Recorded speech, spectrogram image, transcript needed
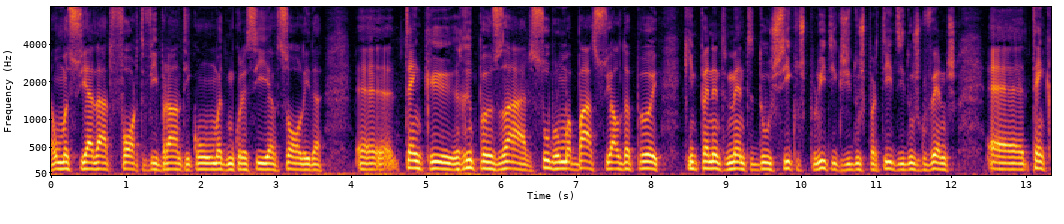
Uma sociedade forte, vibrante e com uma democracia sólida eh, tem que repousar sobre uma base social de apoio que, independentemente dos ciclos políticos e dos partidos e dos governos, uh, tem que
